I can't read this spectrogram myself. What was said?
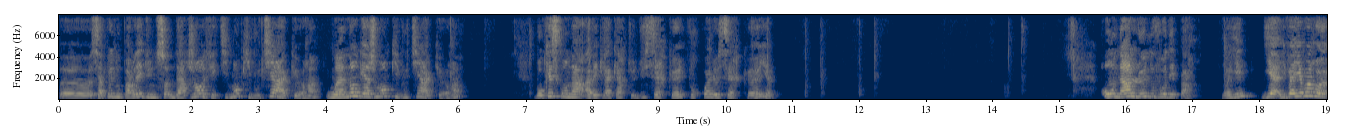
euh, ça peut nous parler d'une somme d'argent effectivement qui vous tient à cœur, hein, ou un engagement qui vous tient à cœur. Hein. Bon, qu'est-ce qu'on a avec la carte du cercueil? Pourquoi le cercueil? On a le nouveau départ. Vous voyez il, va y avoir euh,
